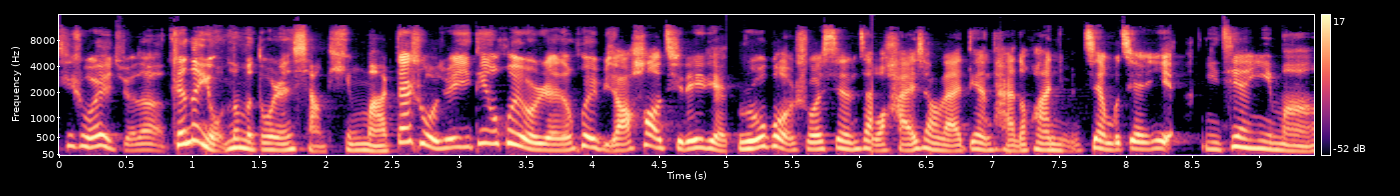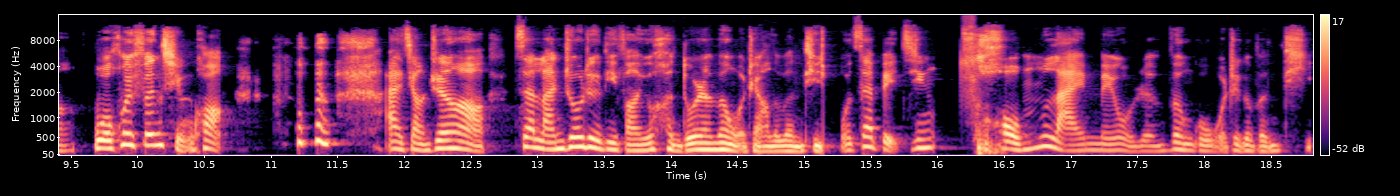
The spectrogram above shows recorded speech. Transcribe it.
其实我也觉得，真的有那么多人想听吗？但是我觉得一定会有人会比较好奇的一点，如果说现在我还想来电台的话，你们建不建议？你建议吗？我会分情况。哎，讲真啊，在兰州这个地方，有很多人问我这样的问题。我在北京，从来没有人问过我这个问题。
